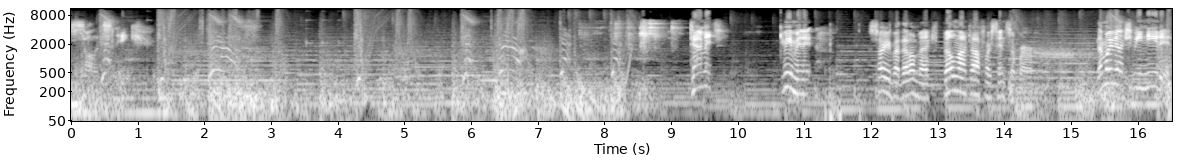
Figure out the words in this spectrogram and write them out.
Solid Snake. Damn it! Give me a minute. Sorry about that, I'm back. Bell knocked off my sensor bar. That might actually be needed.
